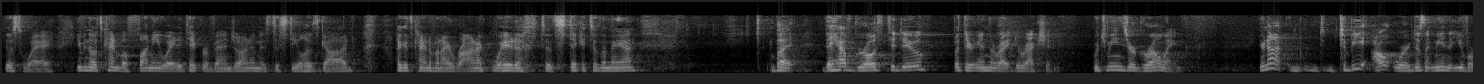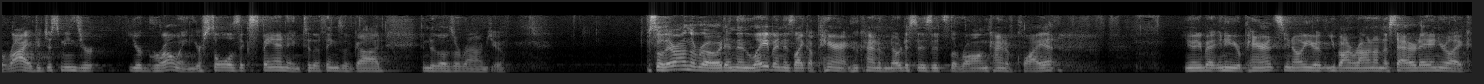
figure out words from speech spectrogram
this way. Even though it's kind of a funny way to take revenge on him is to steal his god. like it's kind of an ironic way to, to stick it to the man. But they have growth to do, but they're in the right direction, which means you're growing. You're not, to be outward doesn't mean that you've arrived. It just means you're, you're growing. Your soul is expanding to the things of God and to those around you. So they're on the road, and then Laban is like a parent who kind of notices it's the wrong kind of quiet. You know, anybody, any of your parents, you know, you, you've been around on a Saturday and you're like,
